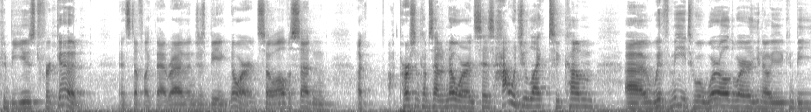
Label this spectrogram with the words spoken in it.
could be used for good and stuff like that rather than just be ignored." So all of a sudden, person comes out of nowhere and says, "How would you like to come uh, with me to a world where you know you can be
